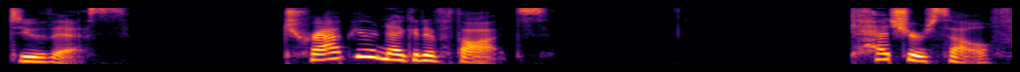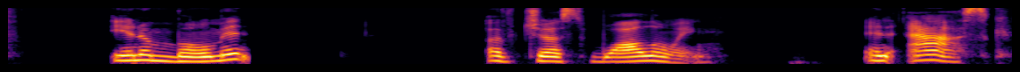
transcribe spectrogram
do this. Trap your negative thoughts. Catch yourself in a moment of just wallowing and ask,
